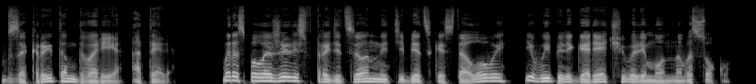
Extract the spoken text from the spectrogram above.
в закрытом дворе отеля. Мы расположились в традиционной тибетской столовой и выпили горячего лимонного соку.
